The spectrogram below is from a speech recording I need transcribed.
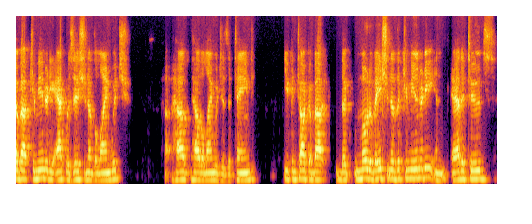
about community acquisition of the language, uh, how, how the language is attained. You can talk about the motivation of the community and attitudes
